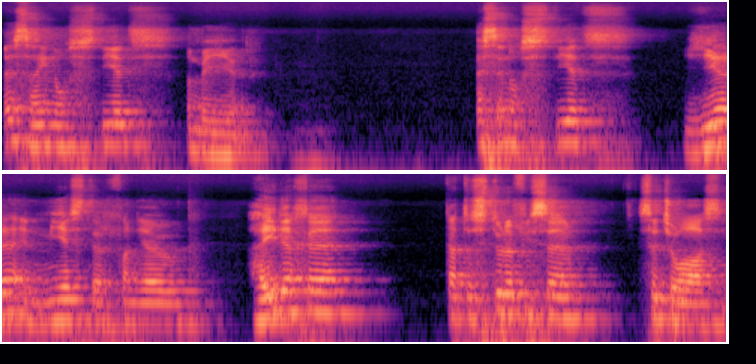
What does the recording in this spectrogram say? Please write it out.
Is hy nog steeds in beheer? Is hy nog steeds Here en meester van jou huidige katastrofiese situasie.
